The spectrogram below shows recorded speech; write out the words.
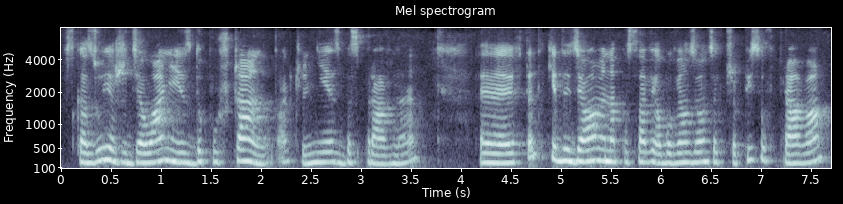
wskazuje, że działanie jest dopuszczalne, tak, czyli nie jest bezprawne, e, wtedy, kiedy działamy na podstawie obowiązujących przepisów prawa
